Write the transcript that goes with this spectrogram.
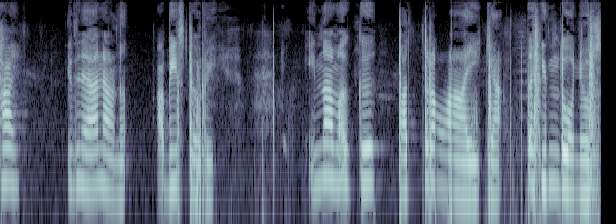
ഹായ് ഇത് ഞാനാണ് അബി സ്റ്റോറി. ഇന്ന് നമുക്ക് പത്രം വായിക്കാം. The Hindu news.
